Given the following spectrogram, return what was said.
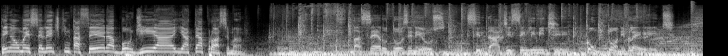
Tenha uma excelente quinta-feira, bom dia e até a próxima. Da 012 News, Cidade Sem Limite, com Tony Blade.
